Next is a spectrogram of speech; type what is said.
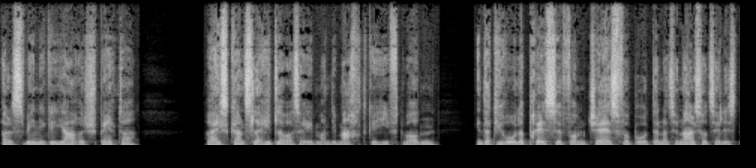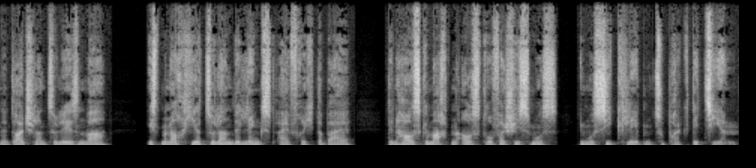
als wenige Jahre später Reichskanzler Hitler war soeben an die Macht gehievt worden, in der Tiroler Presse vom Jazzverbot der Nationalsozialisten in Deutschland zu lesen war, ist man auch hierzulande längst eifrig dabei, den hausgemachten Austrofaschismus im Musikleben zu praktizieren.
